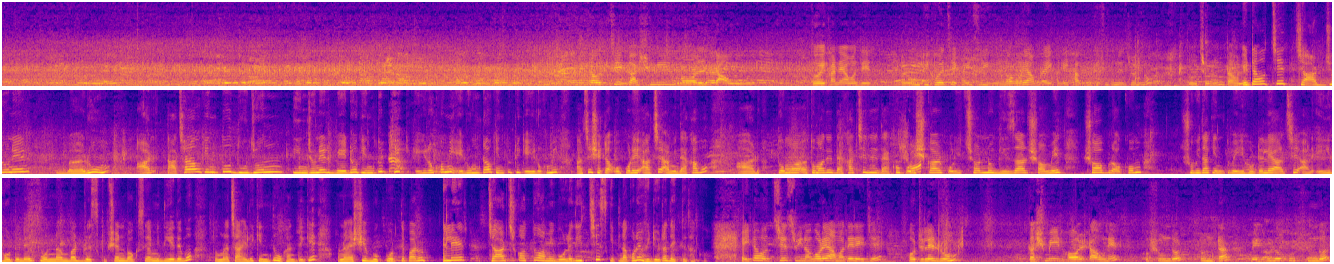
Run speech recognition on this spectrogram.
এটা হচ্ছে কাশ্মীর হল টাউন। তো এখানে আমাদের রুম ঠিক হয়েছে এখানে শ্রীনগরে আমরা এখানেই থাকব কিছুদিনের জন্য। তো চলুন তাহলে। এটা হচ্ছে চারজনের রুম আর তাছাড়াও কিন্তু দুজন তিনজনের বেডও কিন্তু ঠিক এইরকমই এই রুমটাও কিন্তু ঠিক এইরকমই আছে সেটা ওপরে আছে আমি দেখাবো। আর তোমা তোমাদের দেখাচ্ছে যে দেখো পরিষ্কার পরিচ্ছন্ন গিজার সমেত সব রকম সুবিধা কিন্তু এই হোটেলে আছে। আর এই হোটেলের ফোন নাম্বার ডেসক্রিপশন বক্সে আমি দিয়ে দেব। তোমরা চাইলে কিন্তু ওখান থেকে অনায়াসে বুক করতে পারো। হোটেলের চার্জ কত আমি বলে দিচ্ছি, স্কিপ না করে ভিডিওটা দেখতে থাকো। এইটা হচ্ছে শ্রীনগরে আমাদের এই যে হোটেলের রুম। কাশ্মীর হল টাউনের খুব সুন্দর রুমটা, বেডগুলো খুব সুন্দর।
